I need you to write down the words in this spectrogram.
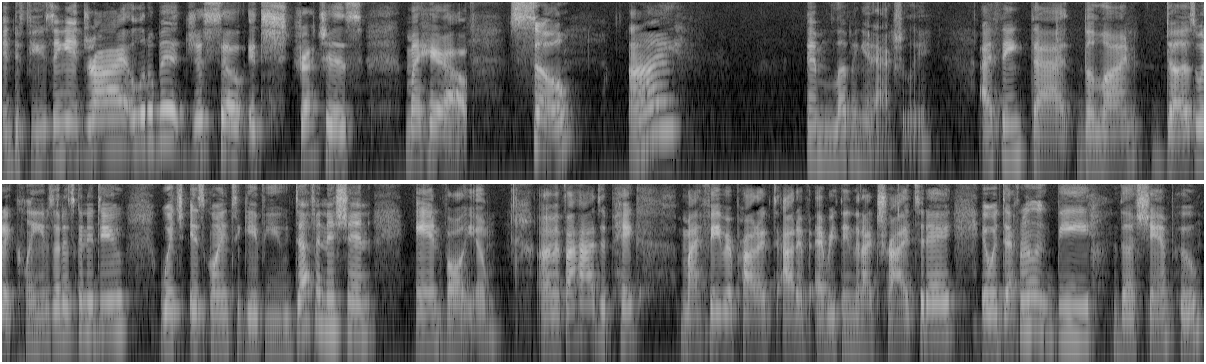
and diffusing it dry a little bit just so it stretches my hair out. So I am loving it actually. I think that the line does what it claims that it's going to do, which is going to give you definition and volume. Um, if I had to pick my favorite product out of everything that I tried today, it would definitely be the shampoo.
